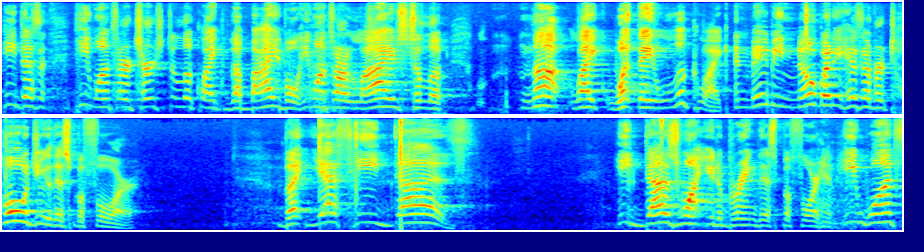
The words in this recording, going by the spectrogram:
He doesn't. He wants our church to look like the Bible. He wants our lives to look not like what they look like. And maybe nobody has ever told you this before. But yes, he does. He does want you to bring this before Him. He wants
